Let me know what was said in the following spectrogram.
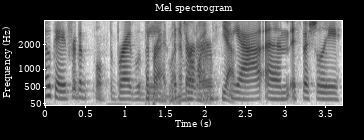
Okay, for the well, the bread would be bread, the starter. one, yeah. yeah. Um, especially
